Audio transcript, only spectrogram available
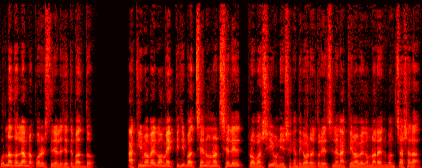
ফোন না ধরলে আমরা পরের সিরিয়ালে যেতে বাধ্য। আকলিমা বেগম এক কেজি পাচ্ছেন। ওনার ছেলে প্রবাসী উনি সেখান থেকে অর্ডার করেছিলেন আকলিমা বেগম, নারায়ণগঞ্জ চাষারা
